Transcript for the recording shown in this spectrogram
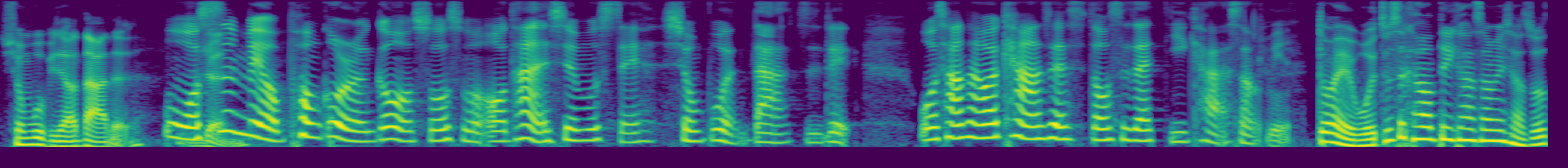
胸部比较大的？我是没有碰过人跟我说什么哦，他很羡慕谁胸部很大之类。我常常会看到这些都是在 D 卡上面，对我就是看到 D 卡上面想说，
